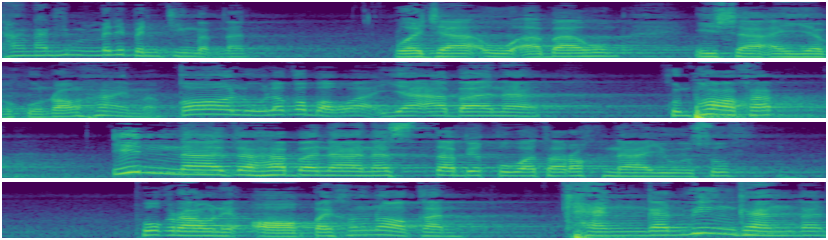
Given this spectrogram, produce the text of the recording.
ทั้งนั้นที่มันไม่ได้เป็นจริงแบบนั้นวะจาอูอาบาฮุมอิชาอัยาบกุนร้องไห้มาก็รู้แล้วก็บอกว่ายาอาบานาคุณพ่อครับ อินนาตฮบนานัสตบิกวตรกนายูซุฟพวกเราเนี่ยออกไปข้างนอกกัน แข่งกันวิ่งแข่งกัน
